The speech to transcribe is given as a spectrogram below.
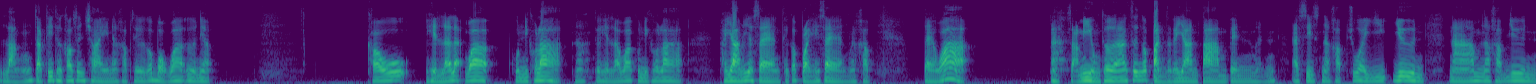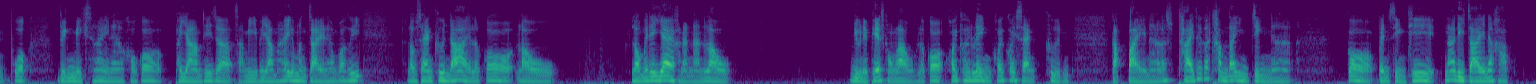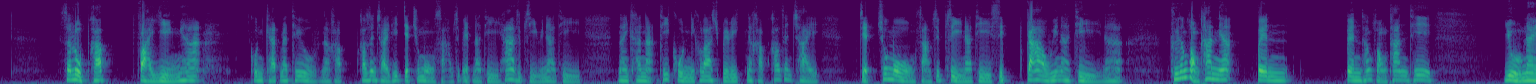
หลังจากที่เธอเข้าเส้นชัยนะครับ เธอก็บอกว่าเออเนี่ยเขาเห็นแล้วแหละว่าคุณนิโคล่า นะเธอเห็นแล้วว่าคุณนิโคล่าพยายามที่จะแซง เธอก็ปล่อยให้แซงนะครับ แต่ว่าสามีของเธอนะซึ่งก็ปั่นจักรยานตามเป็นเหมือนแอสซิสนะครับ ช่วยยื่นน้ำนะครับ ยื่นพวก drink mix ให้นะเขาก็พยายามที่จะสามีพยายามให้กำลังใจนะครับว่าเฮ้ยเราแซงคืนได้แล้วก็เรา เราไม่ได้แย่ขนาดนั้นเรา อยู่ในเพสของเรา แล้วก็ค่อยๆเร่ง ค่อยๆแซงคืนกลับไปนะแล้วสุดท้ายเธอก็ทำได้จริง ๆ นะฮะก็เป็นสิ่งที่น่าดีใจนะครับ สรุปครับฝ่ายหญิงฮะคุณแคทแมทธิวนะครับเข้าเส้นชัยที่ 7 ชั่วโมง 31 นาที 54 วินาที ในขณะที่คุณนิโคลัสเปริกนะครับเข้าเส้นชัย 7 ชั่วโมง 34 นาที 19 วินาทีนะฮะคือทั้งสองท่านเนี้ยเป็น เป็นทั้งสองท่านที่อยู่ใน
